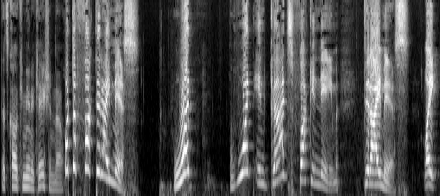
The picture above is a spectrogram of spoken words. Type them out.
That's called communication, though. What the fuck did I miss? What what in God's fucking name did I miss? Like,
